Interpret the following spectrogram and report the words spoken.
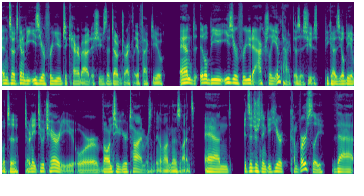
And so it's going to be easier for you to care about issues that don't directly affect you. And it'll be easier for you to actually impact those issues because you'll be able to donate to a charity or volunteer your time or something along those lines. And it's interesting to hear conversely that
